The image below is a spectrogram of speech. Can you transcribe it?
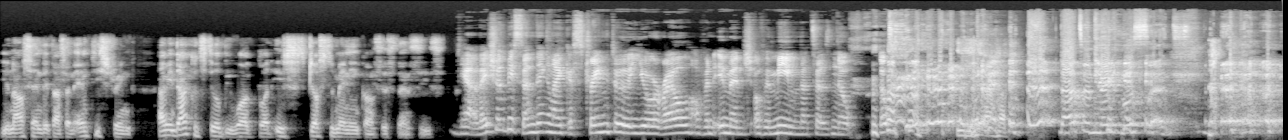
you now send it as an empty string. I mean, that could still be worked, but it's just too many inconsistencies. Yeah, they should be sending like a string to a URL of an image of a meme that says no. Nope. Yeah. that would make no sense.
